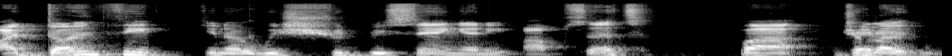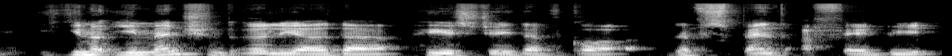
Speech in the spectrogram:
I don't think you know we should be seeing any upsets. But Jono, you know, you mentioned earlier that PSG they've got they've spent a fair bit.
